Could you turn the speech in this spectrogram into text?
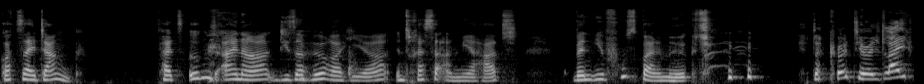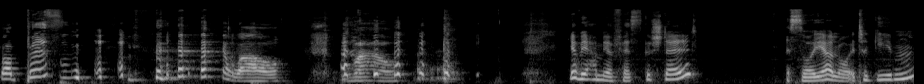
Gott sei Dank. Falls irgendeiner dieser Hörer hier Interesse an mir hat, wenn ihr Fußball mögt, da könnt ihr euch gleich verpissen. wow. Wow. Ja, wir haben ja festgestellt, es soll ja Leute geben,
